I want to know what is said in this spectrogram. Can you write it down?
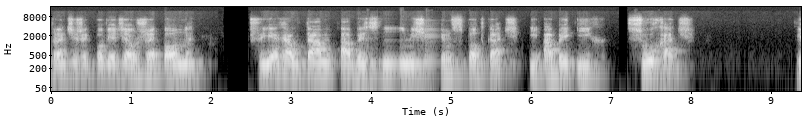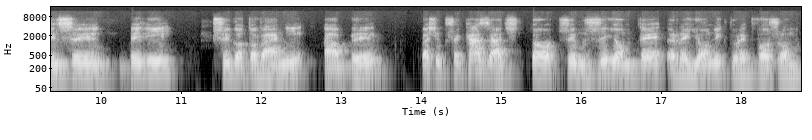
Franciszek powiedział, że on przyjechał tam, aby z nimi się spotkać i aby ich słuchać. Więc y, byli przygotowani, aby właśnie przekazać to, czym żyją te rejony, które tworzą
